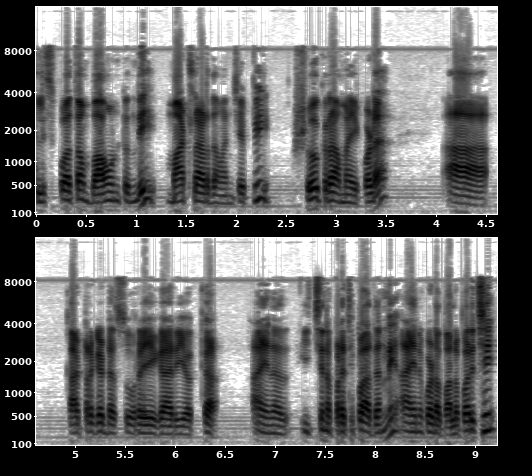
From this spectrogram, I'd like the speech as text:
కలిసిపోతాం బాగుంటుంది మాట్లాడదాం అని చెప్పి శోకరామయ్య కూడా ఆ కాట్రగడ్డ సూరయ్య గారి యొక్క ఆయన ఇచ్చిన ప్రతిపాదనని ఆయన కూడా బలపరిచి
